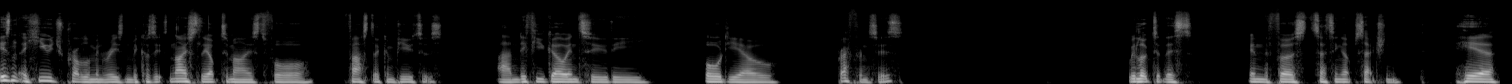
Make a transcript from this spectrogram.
isn't a huge problem in Reason because it's nicely optimized for faster computers. And if you go into the audio preferences, we looked at this in the first setting up section. Here,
